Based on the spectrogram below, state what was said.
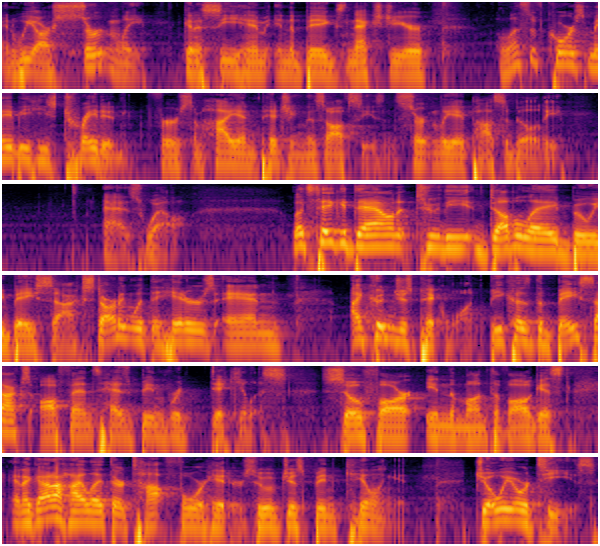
And we are certainly going to see him in the bigs next year. Unless, of course, maybe he's traded for some high end pitching this offseason. Certainly a possibility as well. Let's take it down to the double A Bowie Bay Sox, starting with the hitters. And I couldn't just pick one because the Bay Sox offense has been ridiculous so far in the month of August. And I got to highlight their top four hitters who have just been killing it. Joey Ortiz,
